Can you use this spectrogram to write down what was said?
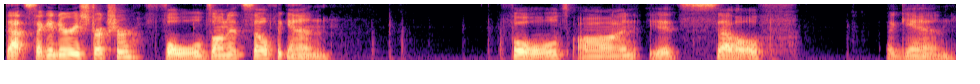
that secondary structure folds on itself again. Folds on itself again.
